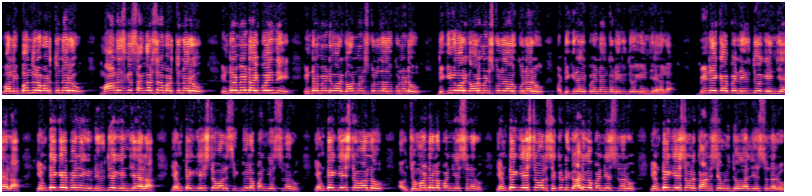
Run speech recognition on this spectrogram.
ఇవాళ ఇబ్బందులు పడుతున్నారు. మానసిక సంఘర్షణ పడుతున్నారు. ఇంటర్మీడియట్ అయిపోయింది. ఇంటర్మీడియట్ వారు గవర్నమెంట్ స్కూల్లో చదువుకున్నాడు. డిగ్రీ వారు గవర్నమెంట్ స్కూల్లో చదువుకున్నారు. డిగ్రీ అయిపోయినాక నిరుద్యోగి ఏం చేయాలా? బీటెక్ అయిపోయిన నిరుద్యోగి ఏం చేయాలా? ఎంటెక్ అయిపోయిన నిరుద్యోగి ఏం చేయాలా? ఎంటెక్ చేసిన వాళ్ళు స్విగ్గీలో పనిచేస్తున్నారు. ఎంటెక్ చేసిన వాళ్ళు జొమాటోలో పనిచేస్తున్నారు. ఎంటెక్ చేసిన వాళ్ళు సెక్యూరిటీ గార్డుగా పనిచేస్తున్నారు. ఎంటెక్ చేసిన వాళ్ళు కానిస్టేబుల్ ఉద్యోగాలు చేస్తున్నారు.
